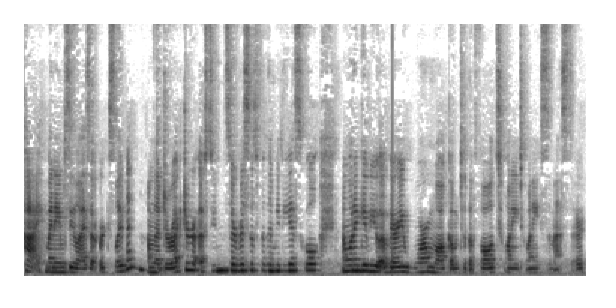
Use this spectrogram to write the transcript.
Hi, my name is Eliza Erxleben. I'm the Director of Student Services for the Media School, I want to give you a very warm welcome to the fall 2020 semester.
